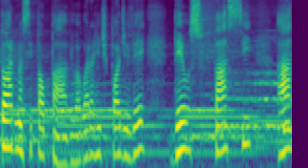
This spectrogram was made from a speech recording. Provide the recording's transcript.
torna-se palpável. Agora a gente pode ver Deus face a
